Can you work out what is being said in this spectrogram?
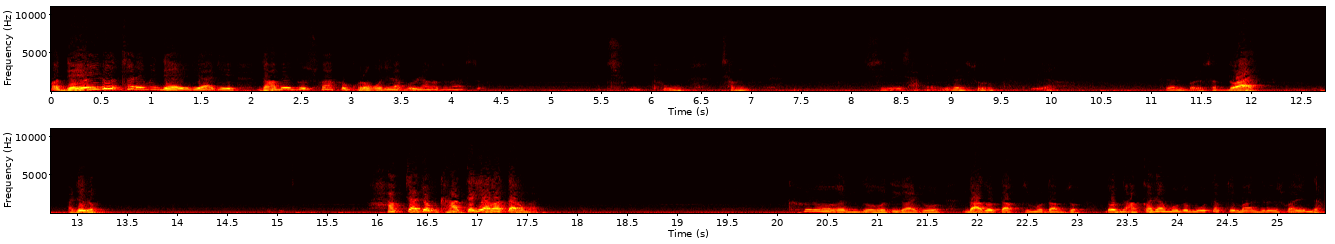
아, 내일은 사람이 내일이야지. 남의 그 수학금 그런 곳이나 보려고 들어왔어. 춘풍, 참, 세상에 이럴 수 없단 말이야. 그런 벌써 놔. 아주 너. 학자 좀 가택이 하갔다고 말이야. 그런 거 어디 가지고 나도 닦지 못하면서 너 나가장 모두 못 닦게 만드는 수가 있나?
